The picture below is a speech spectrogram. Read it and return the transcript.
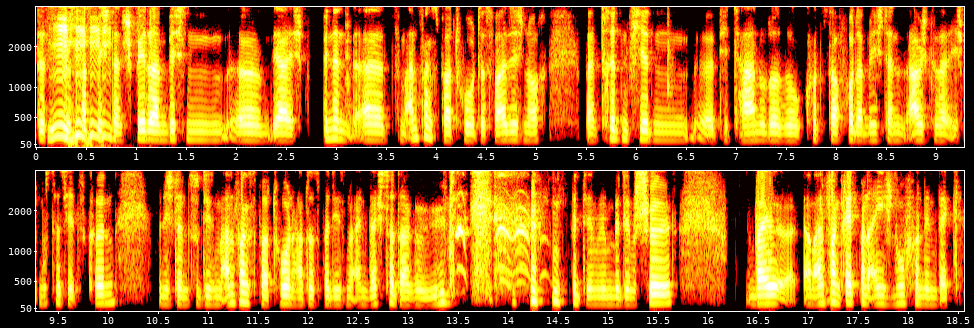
das, das hat mich dann später ein bisschen, äh, ja, ich bin dann äh, zum Anfangspart tot, das weiß ich noch, beim dritten, vierten äh, Titan oder so, kurz davor, da bin ich dann, habe ich gesagt, ich muss das jetzt können. Bin ich dann zu diesem Anfangspart und habe das bei diesem einen Wächter da geübt, mit dem, mit dem Schild. Weil am Anfang rennt man eigentlich nur von denen weg.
